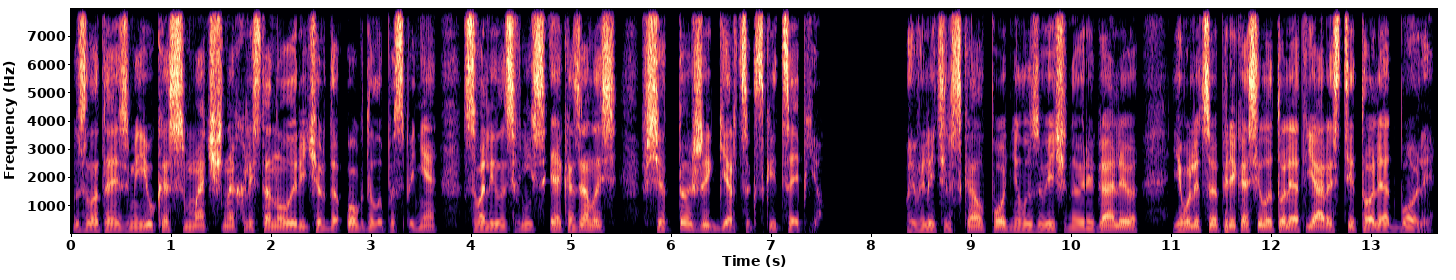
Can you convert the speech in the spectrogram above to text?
Золотая змеюка смачно хлестанула Ричарда Огдала по спине, свалилась вниз и оказалась все той же герцогской цепью. Повелитель скал поднял изувеченную регалию, его лицо перекосило то ли от ярости, то ли от боли.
